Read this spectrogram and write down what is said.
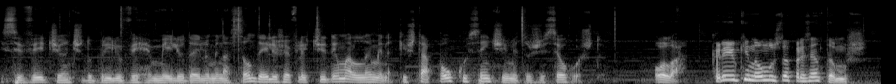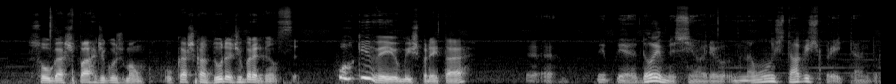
e se vê diante do brilho vermelho da iluminação deles refletida em uma lâmina que está a poucos centímetros de seu rosto. Olá, creio que não nos apresentamos. Sou Gaspar de Guzmão, o Cascadura de Bragança. Por que veio me espreitar? Me perdoe-me, senhor, eu não estava espreitando.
